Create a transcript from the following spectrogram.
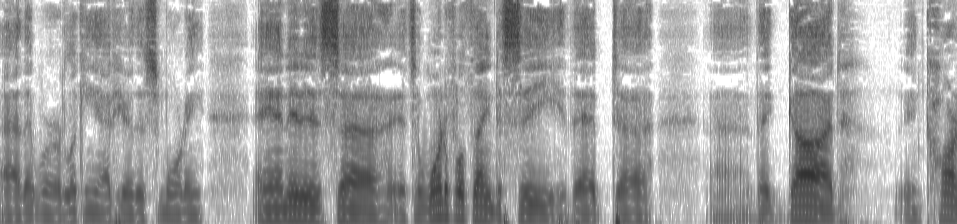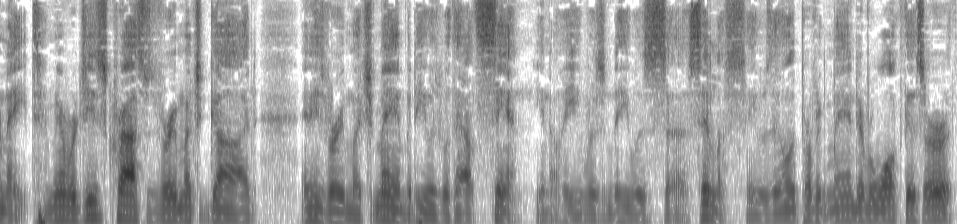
uh, that we're looking at here this morning, and it is uh, it's a wonderful thing to see that uh, uh, that God incarnate. Remember, Jesus Christ was very much God, and he's very much man, but he was without sin. You know, he was he was uh, sinless. He was the only perfect man to ever walk this earth,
